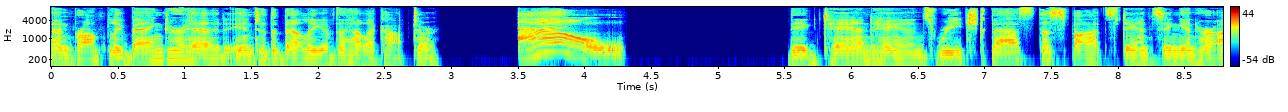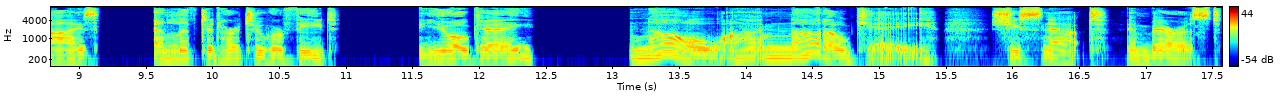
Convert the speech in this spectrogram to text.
and promptly banged her head into the belly of the helicopter. Ow! Big tanned hands reached past the spots dancing in her eyes and lifted her to her feet. You okay? No, I'm not okay, she snapped, embarrassed.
